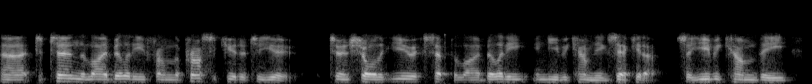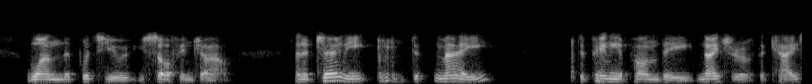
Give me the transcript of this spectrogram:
uh, to turn the liability from the prosecutor to you, to ensure that you accept the liability and you become the executor. So you become the one that puts you yourself in jail. An attorney may, depending upon the nature of the case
